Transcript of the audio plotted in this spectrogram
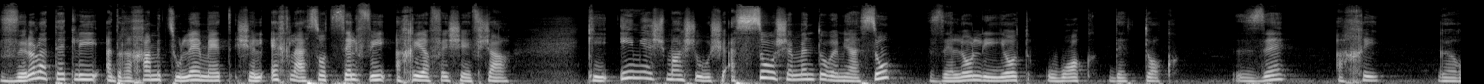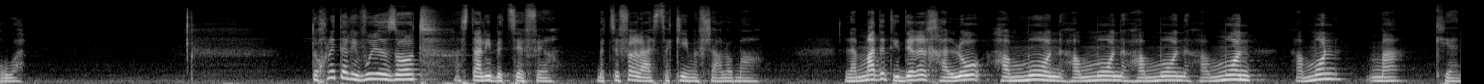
ולא לתת לי הדרכה מצולמת של איך לעשות סלפי הכי יפה שאפשר. כי אם יש משהו שאסור שמנטורים יעשו, זה לא להיות walk the talk. זה הכי גרוע. תוכנית הליווי הזאת עשתה לי בית ספר, בית ספר לעסקים אפשר לומר. למדתי דרך הלא המון, המון, המון, המון, המון מה כן.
